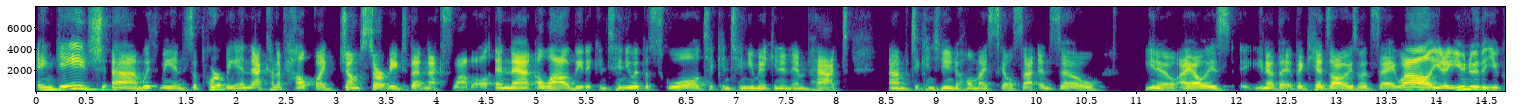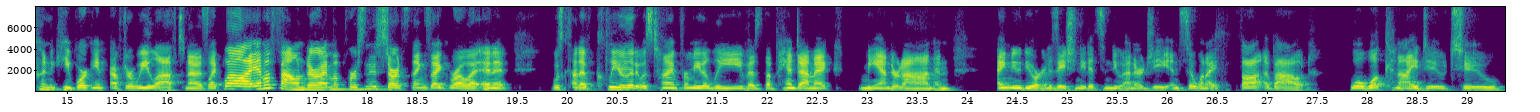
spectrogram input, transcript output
engage um, with me and support me. And that kind of helped like jumpstart me to that next level. And that allowed me to continue at the school, to continue making an impact, um, to continue to hold my skill set. And so you know, I always, you know, the, the kids always would say, well, you know, you knew that you couldn't keep working after we left. And I was like, well, I am a founder. I'm a person who starts things, I grow it. And it was kind of clear that it was time for me to leave as the pandemic meandered on. And I knew the organization needed some new energy. And so when I thought about, well, what can I do to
